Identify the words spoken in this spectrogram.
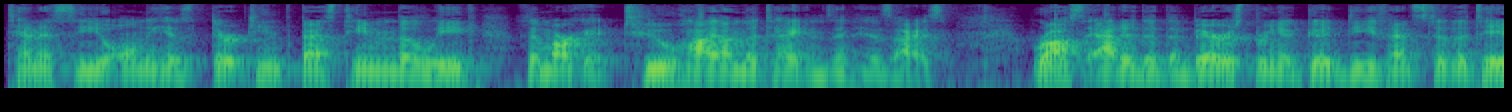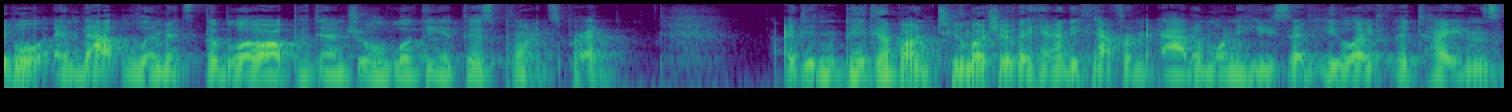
Tennessee only his 13th best team in the league, the market too high on the Titans in his eyes. Ross added that the Bears bring a good defense to the table, and that limits the blowout potential looking at this point spread. I didn't pick up on too much of a handicap from Adam when he said he liked the Titans,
